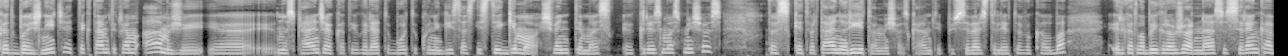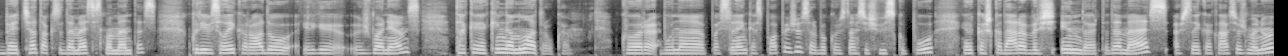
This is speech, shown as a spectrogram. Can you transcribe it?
kad bažnyčia tik tam tikram amžiui e, nusprendžia, kad tai galėtų būti kunigystės įsteigimo šventimas e, krizmos mišios, tos ketvirtadienio ryto mišios, galim taip išsiversti lietuvių kalbą, ir kad labai gražu, ar ne, susirenka, bet čia toks įdomesnis momentas, kurį visą laiką rodau irgi žmonėms, tokia jokinga nuotrauka kur būna pasilenkęs popiežius arba kuris nors iš viskupų ir kažką daro virš indo. Ir tada mes, aš laiką klausiu žmonių,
